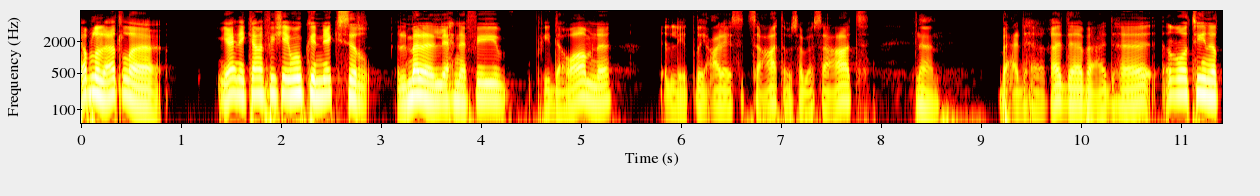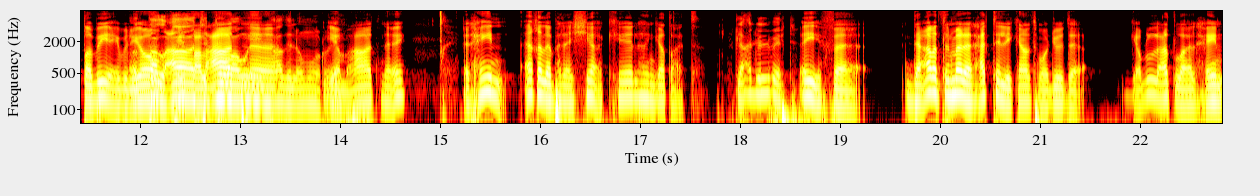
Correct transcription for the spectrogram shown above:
قبل العطلة يعني كان في شيء ممكن يكسر الملل اللي إحنا فيه في دوامنا اللي يضيع عليه ست ساعات أو سبع ساعات. نعم. بعدها غدا بعدها الروتين الطبيعي باليوم في الطلعات طلعاتنا هذه الأمور إيه. جامعاتنا اي الحين أغلب هالأشياء كلها انقطعت. قاعد بالبيت اي فدائرة الملل حتى اللي كانت موجودة قبل العطلة الحين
